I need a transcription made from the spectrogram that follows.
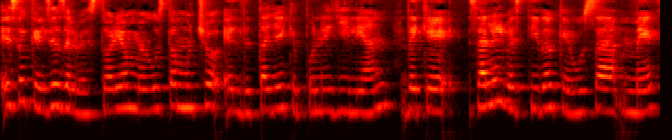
Eso que dices del vestuario, me gusta mucho el detalle que pone Gillian de que sale el vestido que usa Meg,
